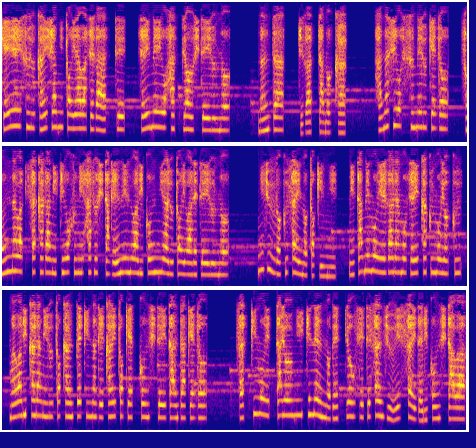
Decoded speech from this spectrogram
経営する会社に問い合わせがあって、声明を発表しているの。なんだ、違ったのか？話を進めるけど、そんな脇坂が道を踏み外した原因は離婚にあると言われているの。26歳の時に、見た目も家柄も性格も良く、周りから見ると完璧な外科医と結婚していたんだけど、さっきも言ったように1年の別居を経て31歳で離婚したわ。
